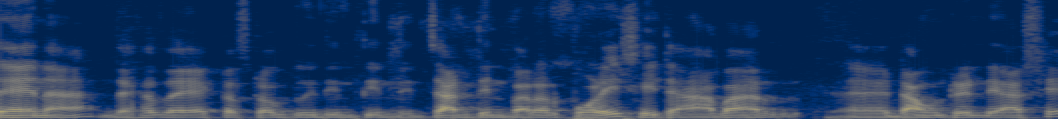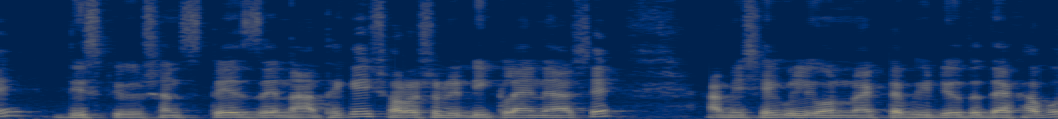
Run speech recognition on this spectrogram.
দেয় না। দেখা যায় একটা স্টক দুই দিন, তিন দিন, চার দিন বাড়ার পরেই সেটা আবার ডাউন ট্রেন্ডে আসে ডিস্ট্রিবিউশন স্টেজে না থেকেই সরাসরি ডিক্লাইনে আসে। আমি সেগুলি অন্য একটা ভিডিওতে দেখাবো।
